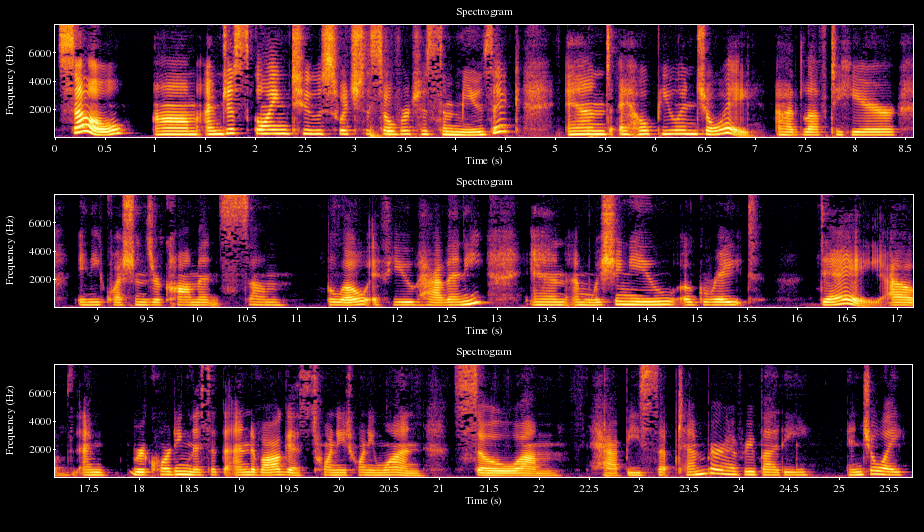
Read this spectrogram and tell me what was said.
So um, I'm just going to switch this over to some music and I hope you enjoy. I'd love to hear any questions or comments um, below if you have any. And I'm wishing you a great day. Uh, I'm recording this at the end of August 2021. So um, happy September, everybody. Enjoy.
